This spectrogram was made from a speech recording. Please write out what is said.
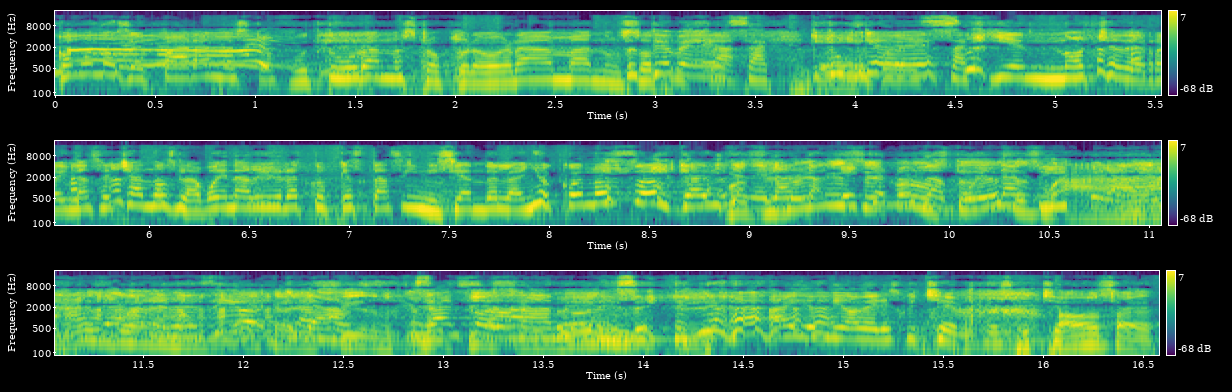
cómo nos depara nuestro futuro, nuestro programa, nosotros. qué o sea, ves aquí, ¿Tú qué pues? ves aquí en Noche de Reinas? Échanos la buena vibra, tú que estás iniciando el año con nosotros. Y Gaby Pues si adelanta, inicié échanos la buena es vibra. Están dice. Ay, Dios mío, a ver, escuchemos, escuchemos. Vamos a ver,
